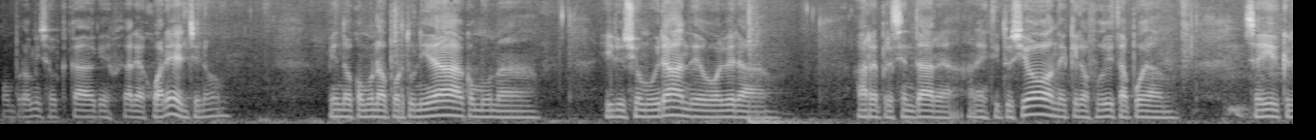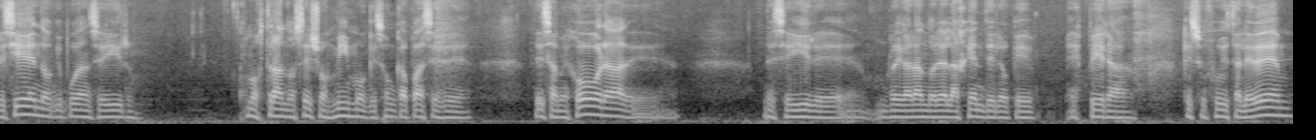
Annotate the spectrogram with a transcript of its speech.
Compromiso cada que sale a jugar Elche, ¿no? Viendo como una oportunidad, como una ilusión muy grande de volver a, representar a la institución, de que los futbolistas puedan seguir creciendo, que puedan seguir mostrándose ellos mismos que son capaces de, esa mejora, de, seguir eh, regalándole a la gente lo que espera que sus futbolistas le den,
